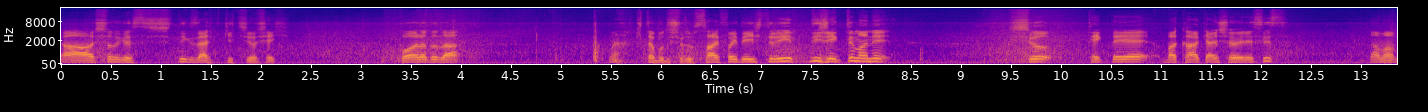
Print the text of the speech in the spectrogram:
Ya şunu ne güzel geçiyor şey. Bu arada da Heh, kitabı düşürdüm. Sayfayı değiştireyim diyecektim hani şu tekneye bakarken şöyle siz tamam.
